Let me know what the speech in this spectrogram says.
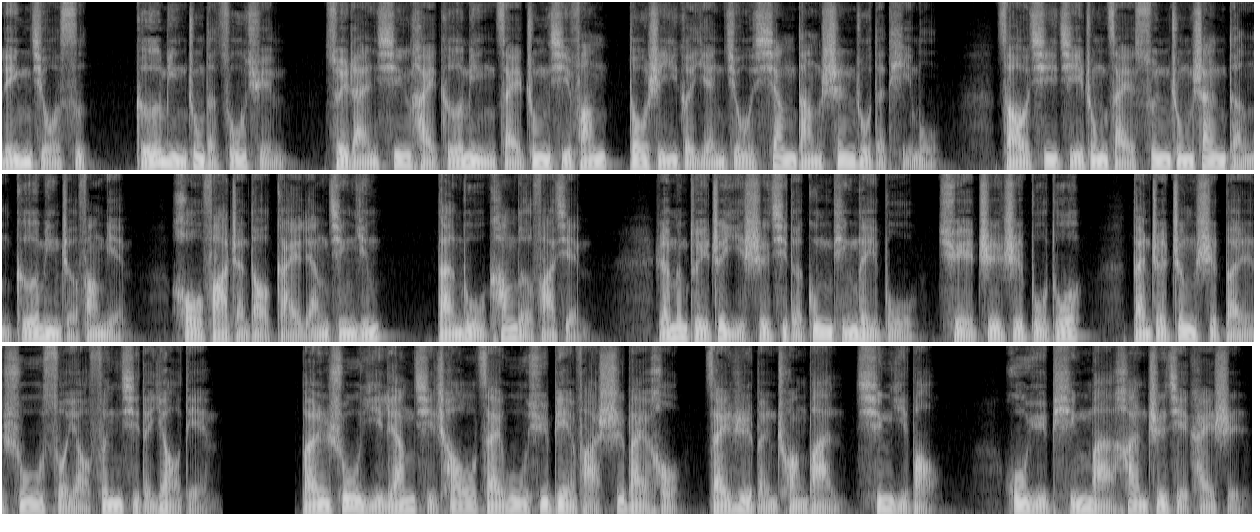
零九四革命中的族群，虽然辛亥革命在中西方都是一个研究相当深入的题目，早期集中在孙中山等革命者方面，后发展到改良精英，但陆康乐发现，人们对这一时期的宫廷内部却知之不多。但这正是本书所要分析的要点。本书以梁启超在戊戌变法失败后在日本创办《清夷报》，呼吁平满汉之界开始。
